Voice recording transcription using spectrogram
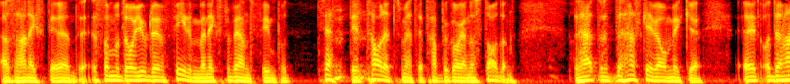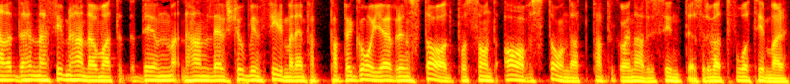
Alltså han existerar inte. Som då gjorde en film, en experimentfilm på 30-talet som hette Papegojan och staden. Den här, den här skrev jag om mycket. Eh, Och den, här, den här filmen handlar om att den, han Lev Shubin filmade en papegoja över en stad på sånt avstånd att papegojan aldrig syntes. Så det var två timmar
